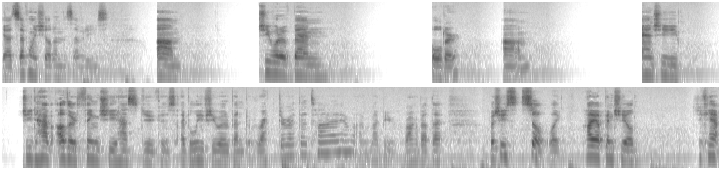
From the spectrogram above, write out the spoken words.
yeah, it's definitely Shield in the seventies. Um, she would have been older, um, and she she'd have other things she has to do because I believe she would have been director at that time. I might be wrong about that, but she's still like high up in Shield. She can't,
